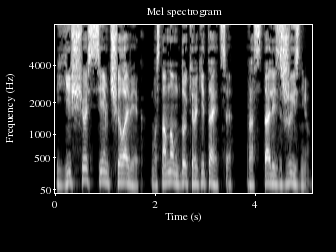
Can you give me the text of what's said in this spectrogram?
Еще семь человек, в основном докеры-китайцы, расстались с жизнью.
